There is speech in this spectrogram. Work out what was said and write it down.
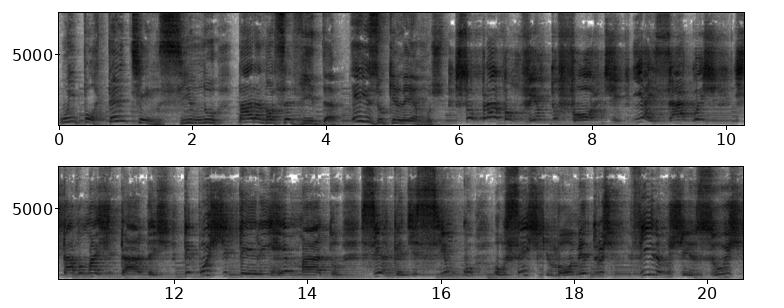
um importante ensino para a nossa vida. Eis o que lemos: Soprava um vento forte e as águas estavam agitadas. Depois de terem remado cerca de cinco ou seis quilômetros, viram Jesus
